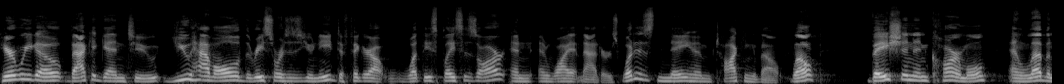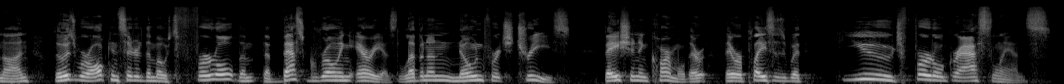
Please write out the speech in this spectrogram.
here we go back again to you have all of the resources you need to figure out what these places are and, and why it matters. What is Nahum talking about? Well, Bashan and Carmel and Lebanon, those were all considered the most fertile, the, the best growing areas. Lebanon, known for its trees. Bashan and Carmel, they were places with huge fertile grasslands.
